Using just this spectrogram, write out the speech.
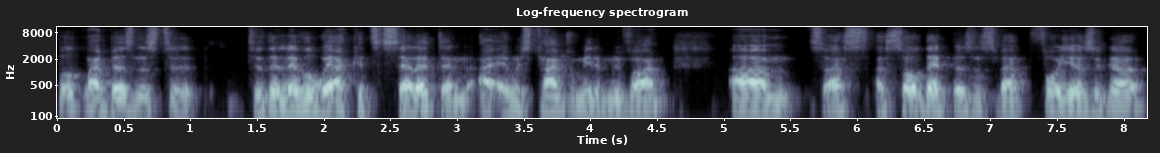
built my business to to the level where I could sell it, and I, it was time for me to move on. Um, so I, I, sold that business about four years ago,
